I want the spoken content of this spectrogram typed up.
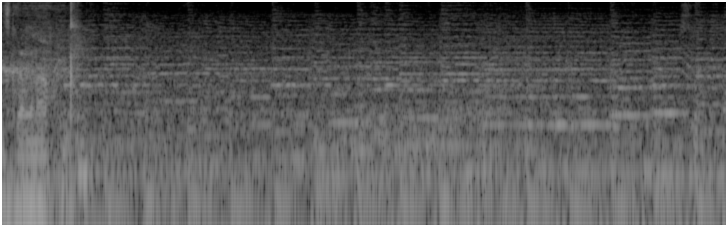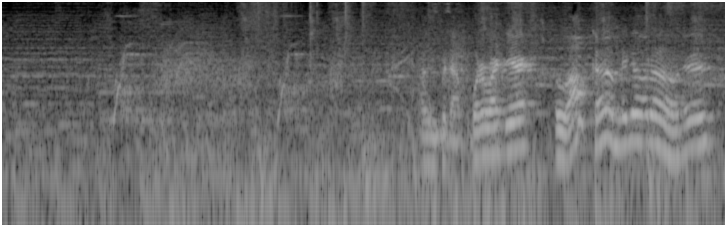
It's coming up. Oh, you put that portal right there? Oh, I'll come, nigga. Hold on, nigga.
